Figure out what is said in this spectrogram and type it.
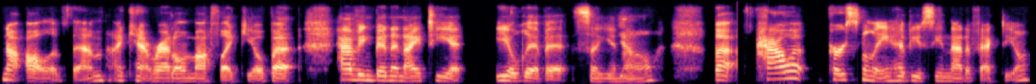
not all of them. I can't rattle them off like you, but having been in IT, you live it, so you yeah. know. But how personally have you seen that affect you?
